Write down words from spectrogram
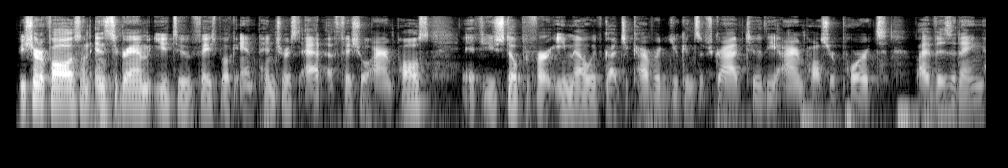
Be sure to follow us on Instagram, YouTube, Facebook, and Pinterest at Official Iron Pulse. If you still prefer email, we've got you covered. You can subscribe to the Iron Pulse report by visiting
